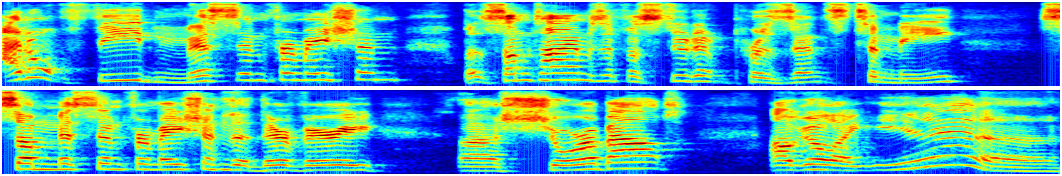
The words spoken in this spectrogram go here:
I don't feed misinformation, but sometimes if a student presents to me some misinformation that they're very uh, sure about, I'll go like, yeah,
